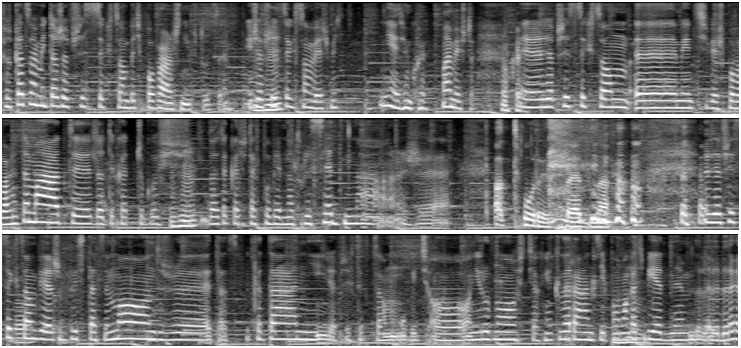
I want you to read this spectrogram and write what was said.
Przeszkadza mi to, że wszyscy chcą być poważni w sztuce. I że Mhm. wszyscy chcą, wiesz, mieć... Nie, dziękuję, mam jeszcze. Okej. E, Że wszyscy chcą e, mieć, wiesz, poważne tematy, dotykać czegoś, Mhm. dotykać, że tak powiem, natury sedna, że Patury sedna. że wszyscy chcą, wiesz, być tacy mądrzy, tacy wygadani, że wszyscy chcą mówić o nierównościach, nietolerancji, pomagać Mhm. biednym, blablabla.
